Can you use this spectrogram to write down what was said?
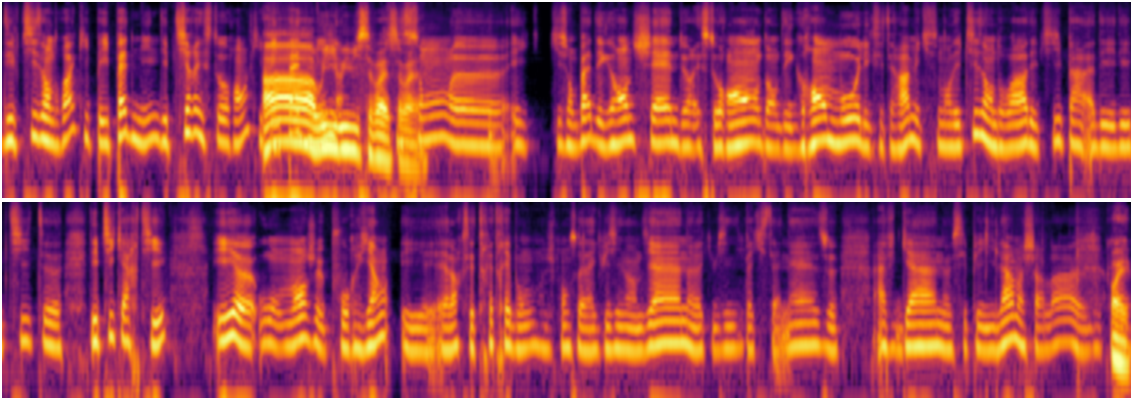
Des petits endroits qui payent pas de mine, des petits restaurants qui payent pas Ah de oui, mine. oui, oui, c'est vrai, c'est vrai. sont et qui sont pas des grandes chaînes de restaurants dans des grands malls etc mais qui sont dans des petits endroits des petits des, des petites euh, des petits quartiers et euh, où on mange pour rien et alors que c'est très très bon je pense à la cuisine indienne à la cuisine pakistanaise euh, afghane ces pays là machallah euh, Ouais.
